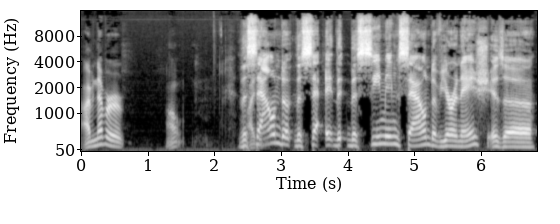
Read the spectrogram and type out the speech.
I've never. Oh, The I sound of the, sa- eh, the the seeming sound of urination is a.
